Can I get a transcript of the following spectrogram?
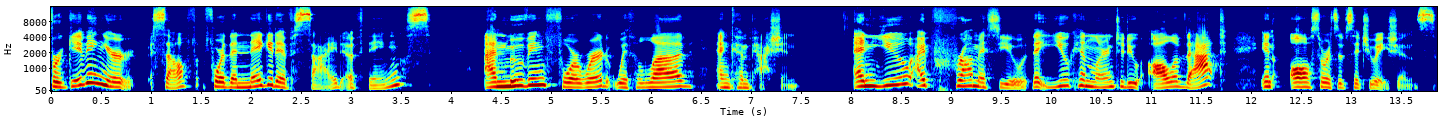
forgiving yourself for the negative side of things, and moving forward with love and compassion. And you, I promise you that you can learn to do all of that in all sorts of situations.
